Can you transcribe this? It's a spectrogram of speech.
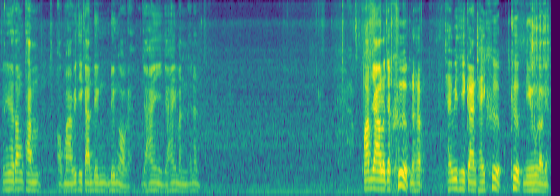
ทีนี้เราต้องทำออกมาวิธีการดึงดึงออกเนี่ยอย่าให้อย่าให้มันไอ้นั่นความยาวเราจะคืบนะครับ ใช้วิธีการใช้คืบคืบนิ้วเราเนี่ย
